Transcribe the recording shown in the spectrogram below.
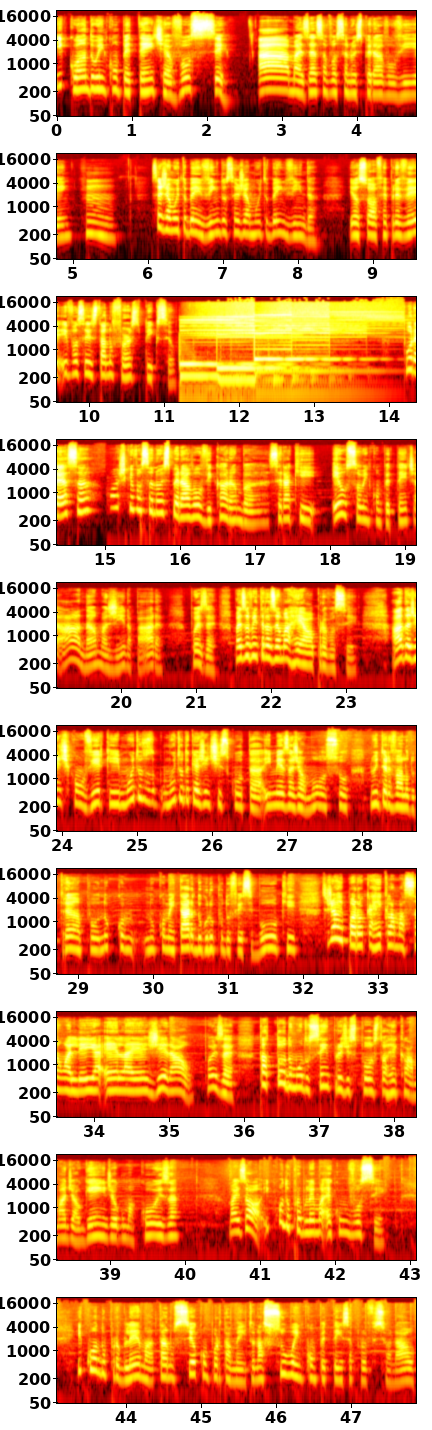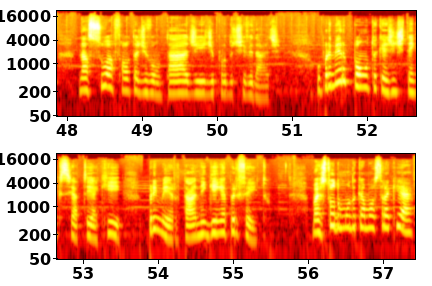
E quando o incompetente é você? Ah, mas essa você não esperava ouvir, hein? Hum. Seja muito bem-vindo, seja muito bem-vinda. Eu sou a Fê Prevê e você está no First Pixel. Por essa, acho que você não esperava ouvir. Caramba, será que eu sou incompetente? Ah, não, imagina, para. Pois é, mas eu vim trazer uma real para você. Há da gente convir que muito, muito do que a gente escuta em mesa de almoço, no intervalo do trampo, no, no comentário do grupo do Facebook, você já reparou que a reclamação alheia ela é geral? Pois é, tá todo mundo sempre disposto a reclamar de alguém, de alguma coisa. Mas ó, e quando o problema é com você? E quando o problema está no seu comportamento, na sua incompetência profissional, na sua falta de vontade e de produtividade? O primeiro ponto que a gente tem que se ater aqui, primeiro, tá? Ninguém é perfeito. Mas todo mundo quer mostrar que é.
